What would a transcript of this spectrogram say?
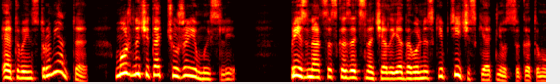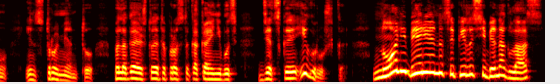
этого инструмента можно читать чужие мысли. Признаться сказать, сначала я довольно скептически отнесся к этому инструменту, полагая, что это просто какая-нибудь детская игрушка. Но Либерия нацепила себе на глаз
